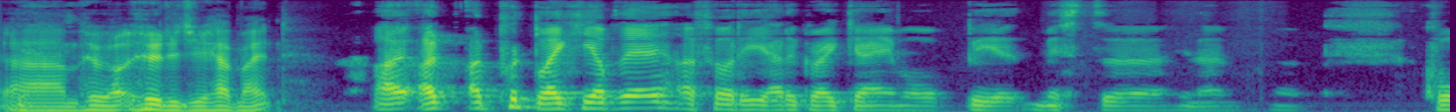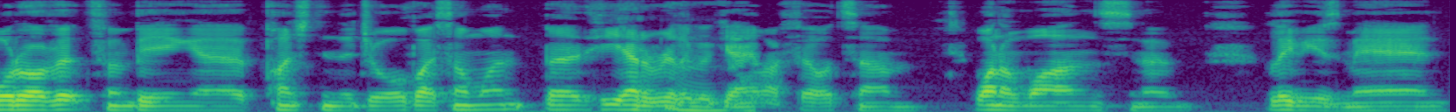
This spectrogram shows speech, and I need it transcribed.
Um, who who did you have, mate? I, I'd, I'd, put Blakey up there. I felt he had a great game, albeit missed uh, you know a quarter of it from being uh, punched in the jaw by someone. But he had a really mm. good game. I felt um, one on ones, you know, leaving his man,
